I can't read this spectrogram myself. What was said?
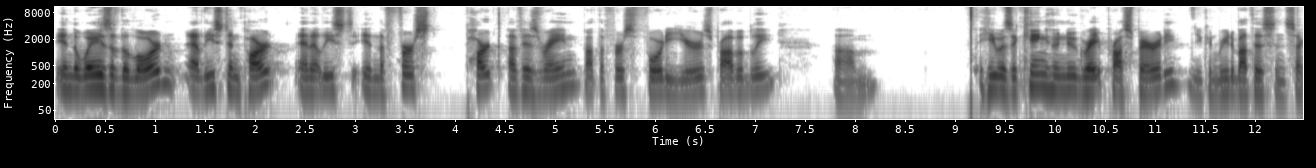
in the ways of the Lord, at least in part, and at least in the first part of his reign, about the first 40 years probably. Um, he was a king who knew great prosperity. You can read about this in 2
